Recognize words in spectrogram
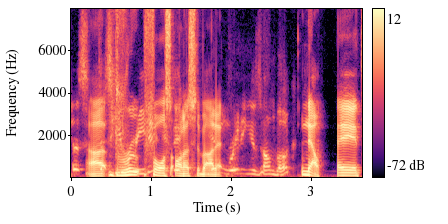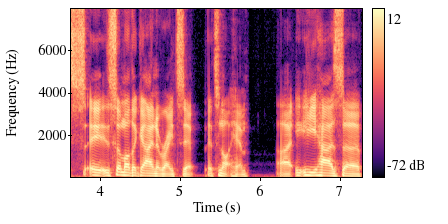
Does- Uh, does he brute force it honest about it. Reading his own book. no. It's, it's some other guy narrates it. It's not him. Uh, he has a.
